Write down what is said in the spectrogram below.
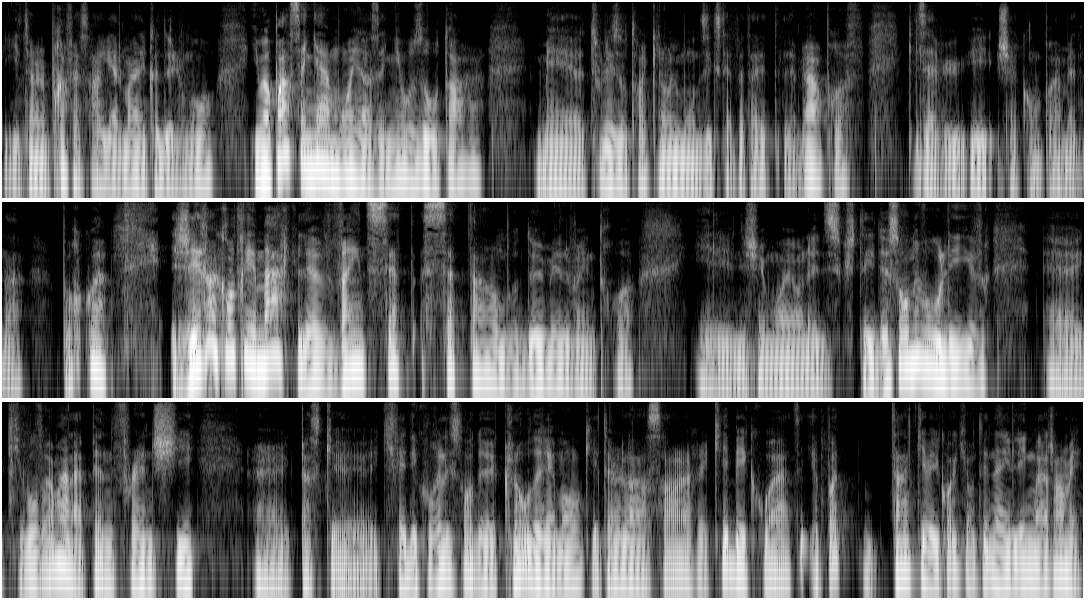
il est un professeur également à l'école de l'humour. Il m'a pas enseigné à moi, il a enseigné aux auteurs. Mais tous les auteurs qui l'ont eu m'ont dit que c'était peut-être le meilleur prof qu'ils avaient eu. Et je comprends maintenant pourquoi. J'ai rencontré Marc le 27 septembre 2023. Il est venu chez moi et on a discuté de son nouveau livre qui vaut vraiment la peine, Frenchie. Euh, parce que qui fait découvrir l'histoire de Claude Raymond, qui est un lanceur québécois. Il n'y a pas tant de Québécois qui ont été dans les ligues majeures, mais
